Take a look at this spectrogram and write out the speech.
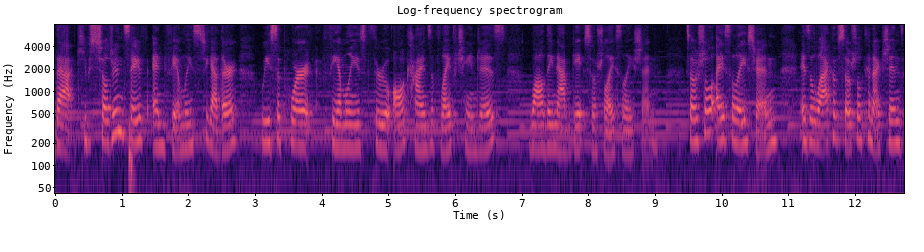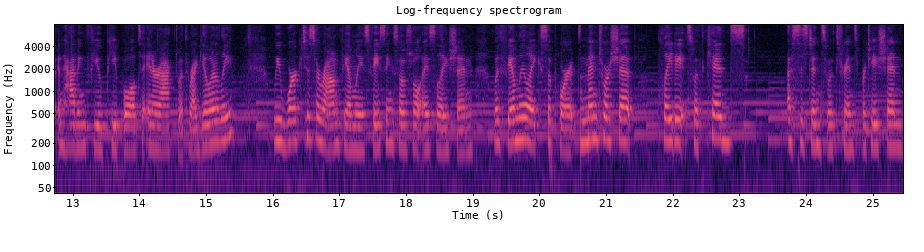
that keeps children safe and families together. We support families through all kinds of life changes while they navigate social isolation. Social isolation is a lack of social connections and having few people to interact with regularly. We work to surround families facing social isolation with family like support, mentorship, playdates with kids, assistance with transportation,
